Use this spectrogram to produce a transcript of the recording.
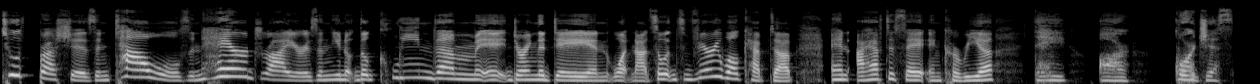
toothbrushes and towels and hair dryers and you know they'll clean them eh, during the day and whatnot so it's very well kept up and i have to say in korea they are gorgeous.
